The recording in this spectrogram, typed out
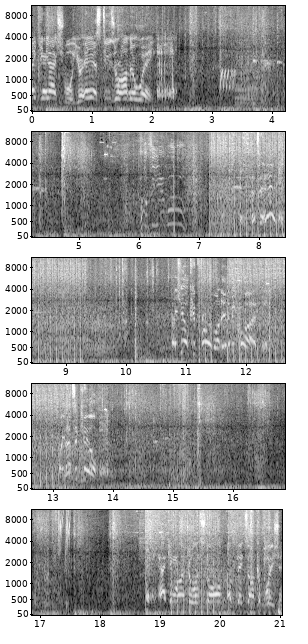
Viking Actual, your ASDs are on their way. That's a hit. Kill confirmed on enemy quad. That's a kill. Hacking module installed. Updates on completion.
